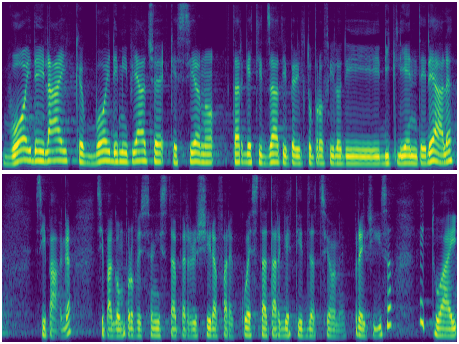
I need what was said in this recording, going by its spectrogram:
Vuoi dei like, vuoi dei mi piace che siano targetizzati per il tuo profilo di, di cliente ideale? Si paga, si paga un professionista per riuscire a fare questa targetizzazione precisa e tu hai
